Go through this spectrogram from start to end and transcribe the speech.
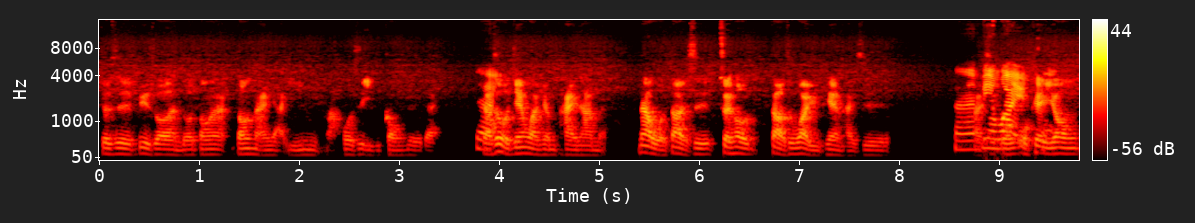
就是比如说很多东南东南亚移民嘛，或是移工，对不对？假设我今天完全拍他们，那我到底是最后到底是外语片还是？可能变外语。我可以用，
